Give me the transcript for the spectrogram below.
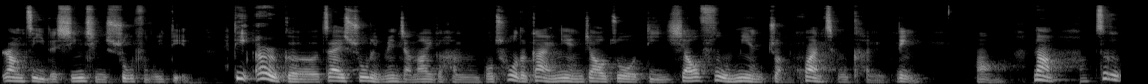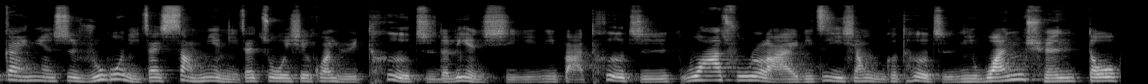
让自己的心情舒服一点。第二个，在书里面讲到一个很不错的概念，叫做抵消负面，转换成肯定。哦，那这个概念是，如果你在上面你在做一些关于特质的练习，你把特质挖出来，你自己想五个特质，你完全都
